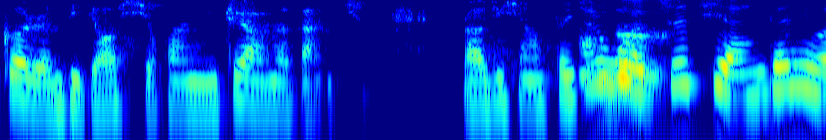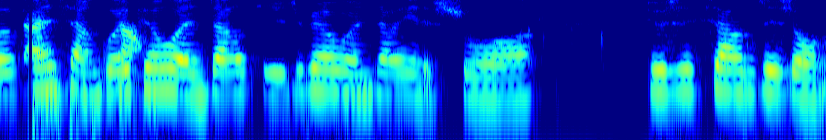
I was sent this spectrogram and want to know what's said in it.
个人比较喜欢你这样的感情，然后就想分享。就是我之前跟你们分享过一篇文章，其实这篇文章也说，就是像这种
